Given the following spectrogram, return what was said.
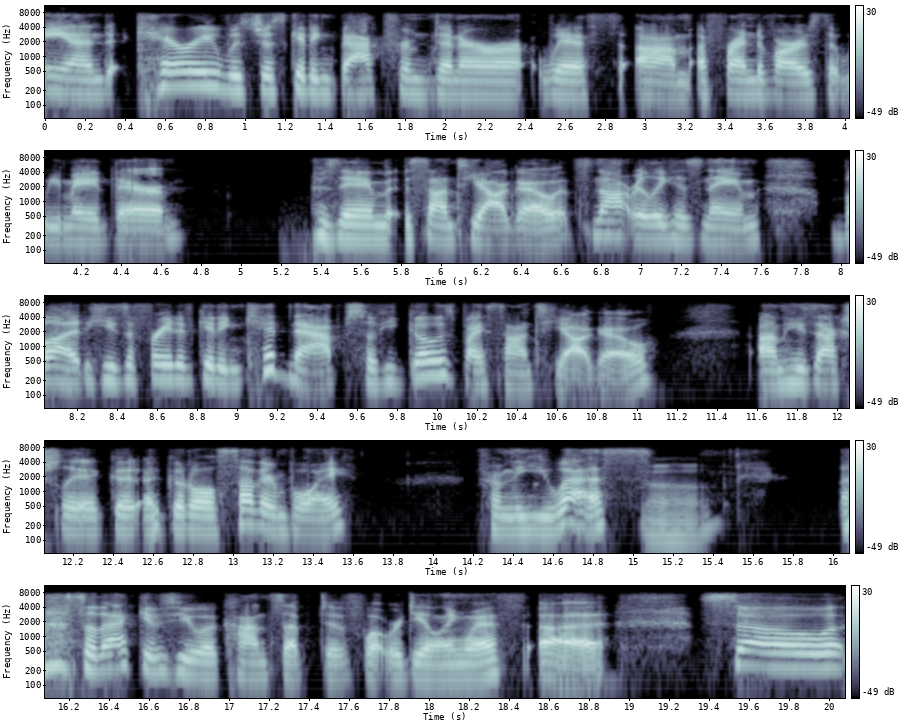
And Carrie was just getting back from dinner with um, a friend of ours that we made there. His name is Santiago. It's not really his name, but he's afraid of getting kidnapped, so he goes by Santiago. Um, he's actually a good, a good old Southern boy from the U.S Uh-huh. so that gives you a concept of what we're dealing with. Uh, so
